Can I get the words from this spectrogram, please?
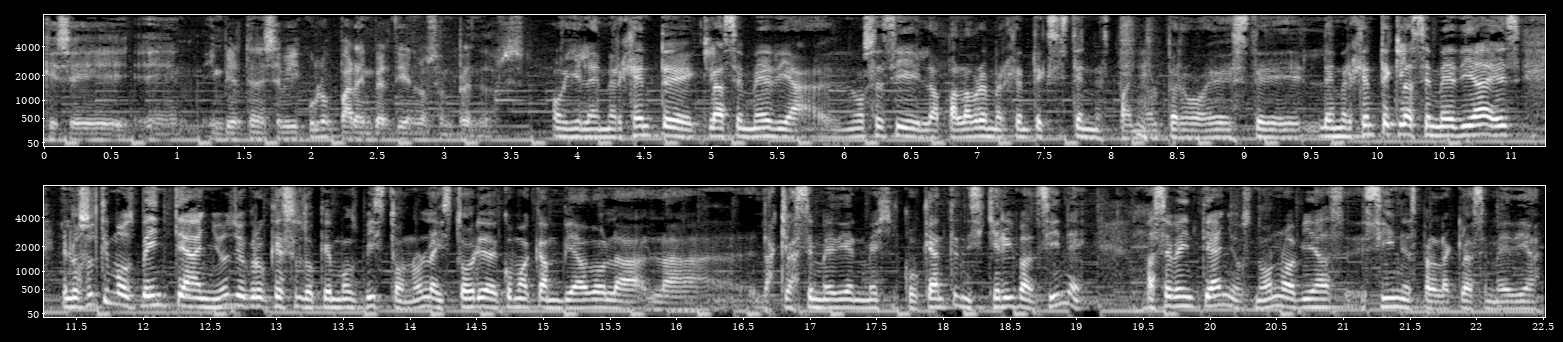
que se eh, invierte en ese vehículo para invertir en los emprendedores. Oye, la emergente clase media, no sé si la palabra emergente existe en español, pero este, la emergente clase media es, en los últimos 20 años, yo creo que eso es lo que hemos visto, ¿no? La historia de cómo ha cambiado la, la, la clase media en México, que antes ni siquiera iba al cine, hace 20 años, ¿no? No había cines para la clase media,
